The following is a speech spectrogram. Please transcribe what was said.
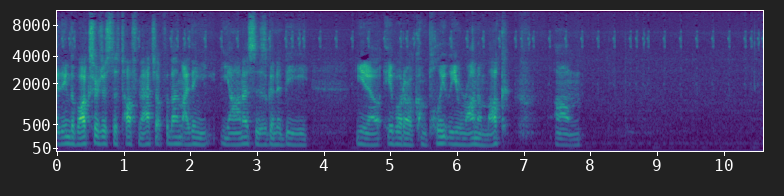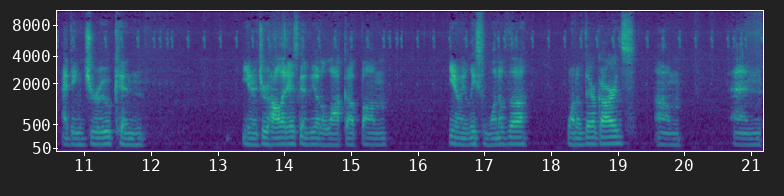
I think the Bucks are just a tough matchup for them. I think Giannis is going to be, you know, able to completely run amok. Um, I think Jrue can, you know, Jrue Holiday is going to be able to lock up, um, you know, at least one of the, one of their guards, um, and,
